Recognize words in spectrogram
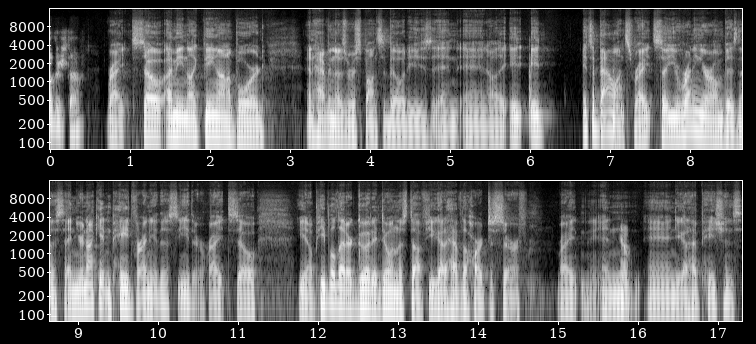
other stuff. Right. So I mean, like being on a board and having those responsibilities, and and it it it's a balance, right? So you're running your own business, and you're not getting paid for any of this either, right? So you know, people that are good at doing this stuff, you got to have the heart to serve right? And yep. and you got to have patience,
